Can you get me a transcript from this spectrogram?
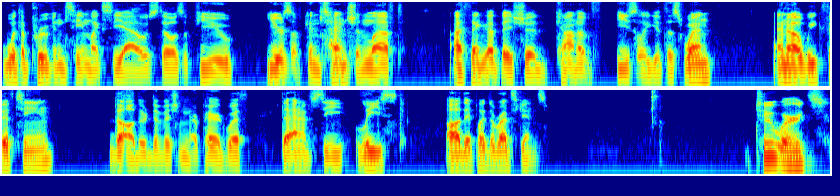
with a proven team like Seattle, who still has a few years of contention left. I think that they should kind of easily get this win. And uh, week 15, the other division they're paired with, the NFC least, uh, they played the Redskins. Two words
